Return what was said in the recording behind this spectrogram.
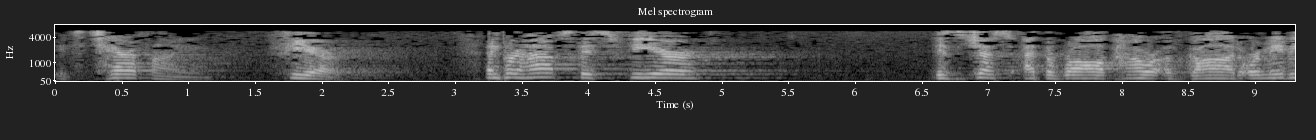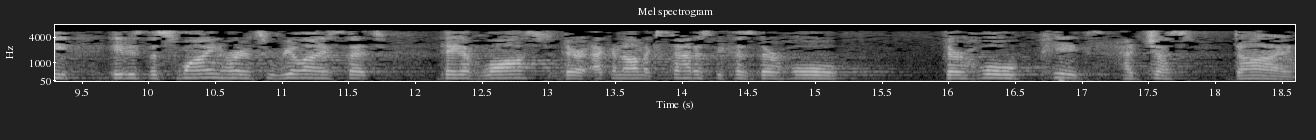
It's terrifying. Fear. And perhaps this fear is just at the raw power of God, or maybe it is the swineherds who realize that they have lost their economic status because their whole, their whole pigs had just died.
